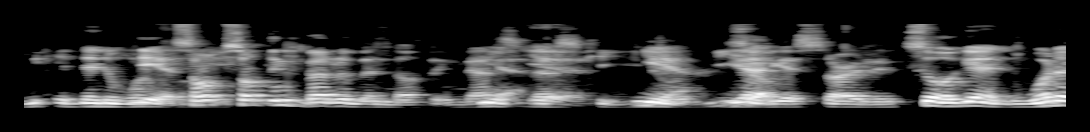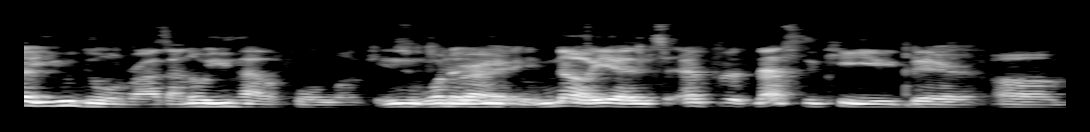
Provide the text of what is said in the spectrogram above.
It didn't work. yeah, some, me. something's better than nothing. That's Yeah. that's key. You, Yeah. know, you So- get started. So again, what are you doing, Roz? I know you have a 401k. So what are right. you doing? No, yeah, it's, and for, that's the key there. Um,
